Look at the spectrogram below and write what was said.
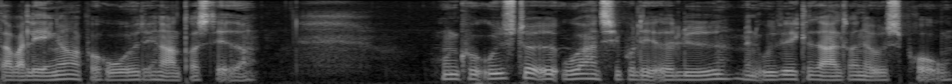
der var længere på hovedet end andre steder. Hun kunne udstøde uartikulerede lyde, men udviklede aldrig noget sprog.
